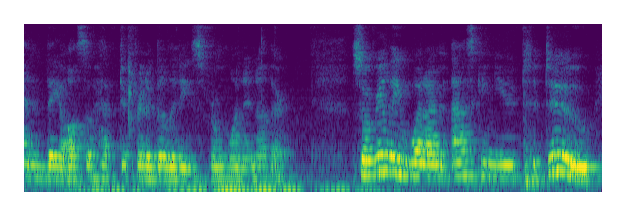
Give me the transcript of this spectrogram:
and they also have different abilities from one another. So really what I'm asking you to do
